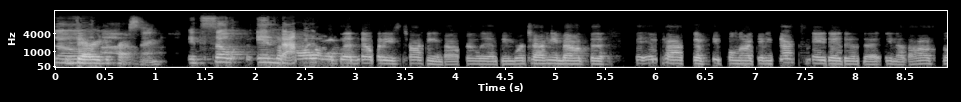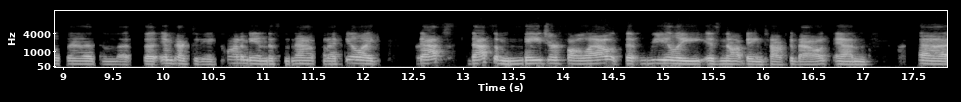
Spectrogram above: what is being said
So, very uh, depressing. it's so inbound that nobody's talking about. Really, I mean, we're talking about the the impact of people not getting vaccinated and the you know the hospital beds and the, the impact of the economy and this and that but i feel like that's that's a major fallout that really is not being talked about and uh,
